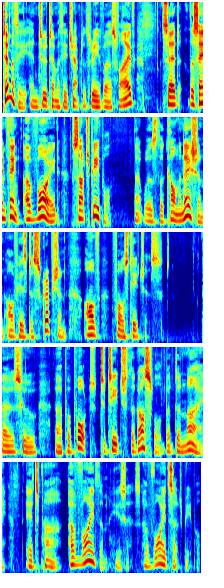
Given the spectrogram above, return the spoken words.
Timothy in 2 Timothy chapter 3, verse 5, said the same thing avoid such people. That was the culmination of his description of false teachers, those who uh, purport to teach the gospel but deny its power. Avoid them, he says. Avoid such people.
